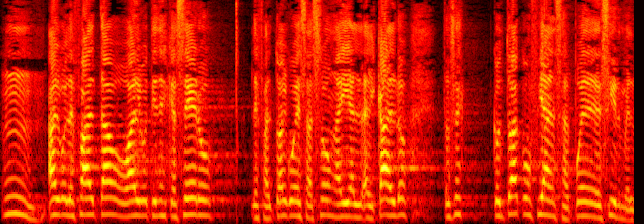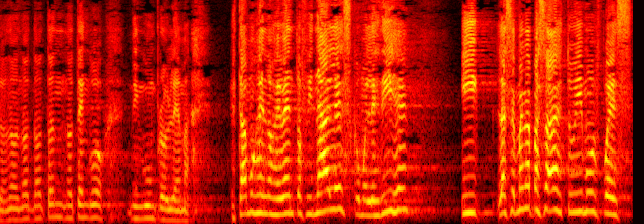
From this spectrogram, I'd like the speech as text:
mmm, algo le falta o algo tienes que hacer o le faltó algo de sazón ahí al, al caldo. Entonces, con toda confianza puede decírmelo, no, no, no, no tengo ningún problema. Estamos en los eventos finales, como les dije, y la semana pasada estuvimos pues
